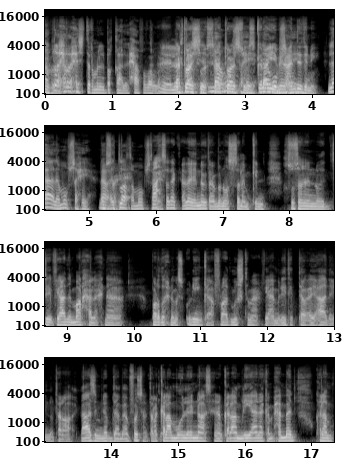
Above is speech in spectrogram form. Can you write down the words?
الله. روح اشتري من البقاله الحافظ الله إيه، لا توسوس. لا توسوس قريب من. عند اذني لا لا مو بصحيح لا. اطلاقا مو صح بصحيح صدقت هذه النقطة اللي بنوصلها يمكن خصوصا إنه في هذه المرحلة إحنا برضو إحنا مسؤولين كأفراد مجتمع في عملية التوعية هذه إنه ترى لازم نبدأ بأنفسنا. ترى الكلام مو للناس إحنا كلام لي أنا كمحمد وكلام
